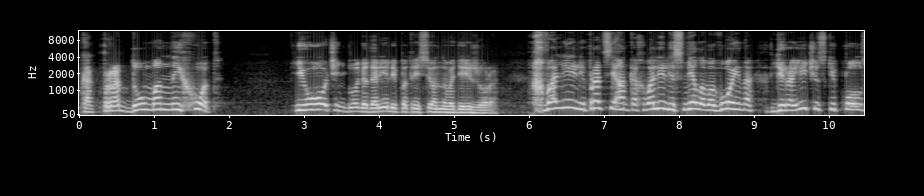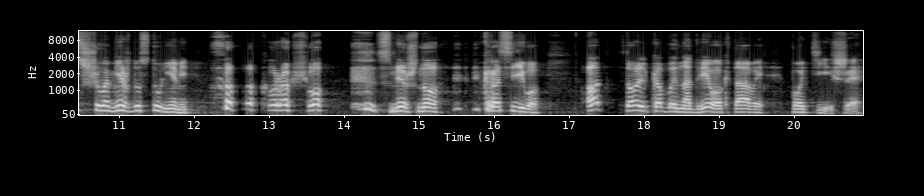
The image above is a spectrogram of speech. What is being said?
как продуманный ход и очень благодарили потрясенного дирижера. Хвалили Протянка, хвалили смелого воина, героически ползшего между стульями. Хорошо, смешно, красиво. А только бы на две октавы потише.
